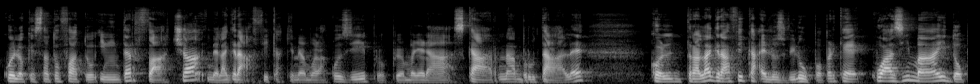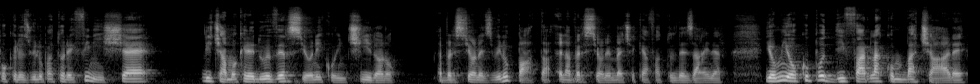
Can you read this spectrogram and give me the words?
quello che è stato fatto in interfaccia, nella grafica, chiamiamola così, proprio in maniera scarna, brutale, col, tra la grafica e lo sviluppo, perché quasi mai dopo che lo sviluppatore finisce diciamo che le due versioni coincidono, la versione sviluppata e la versione invece che ha fatto il designer. Io mi occupo di farla combaciare,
